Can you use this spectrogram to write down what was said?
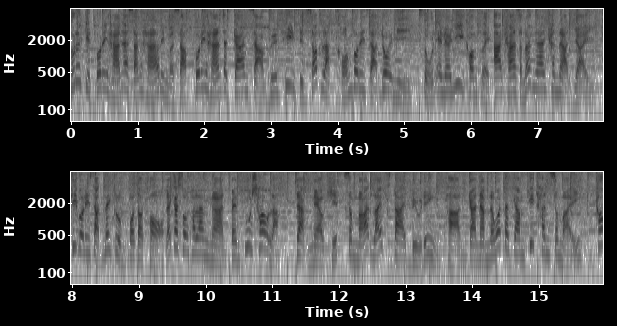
ธุรกิจบริหารอสังหาริมทรัพย์ บริหารจัดการ 3 พื้นที่สินทรัพย์หลักของบริษัท โดยมี ศูนย์ Energy Complex อาคารสำนักงานขนาดใหญ่ ที่บริษัทในกลุ่มปตท และกระทรวงพลังงานเป็นผู้เช่าหลัก จากแนวคิด Smart Lifestyle Building ผ่านการนำนวัตกรรมที่ทันสมัย เข้า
